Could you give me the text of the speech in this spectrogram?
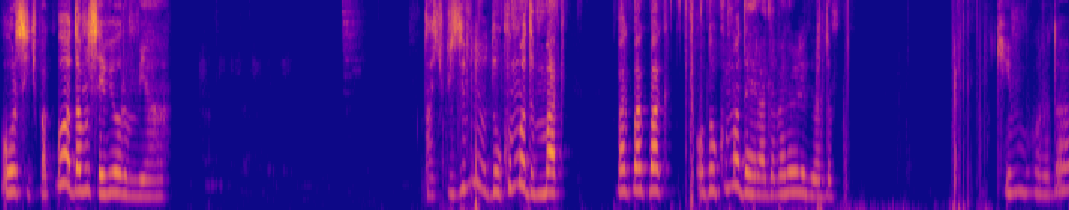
Orsic bak bu adamı seviyorum ya. Taç bizim mi? Dokunmadım bak. Bak bak bak. O dokunmadı herhalde ben öyle gördüm. Kim bu arada?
